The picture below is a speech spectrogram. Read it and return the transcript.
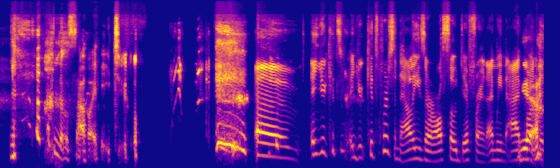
no sabo, I hate you. um and your kids your kids personalities are also different i mean i yeah.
